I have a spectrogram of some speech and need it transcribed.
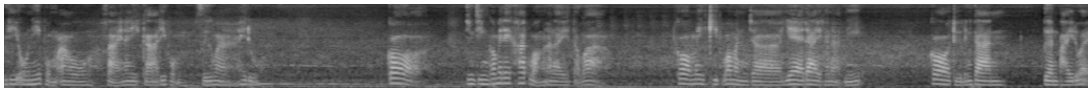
วิดีโอนี้ผมเอาสายนาฬิกาที่ผมซื้อมาให้ดู ก็จริง ๆ ก็ไม่ได้คาดหวังอะไร แต่ว่า ก็ไม่คิดว่ามันจะแย่ได้ขนาดนี้ ก็ถือเป็นการเตือนภัยด้วย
